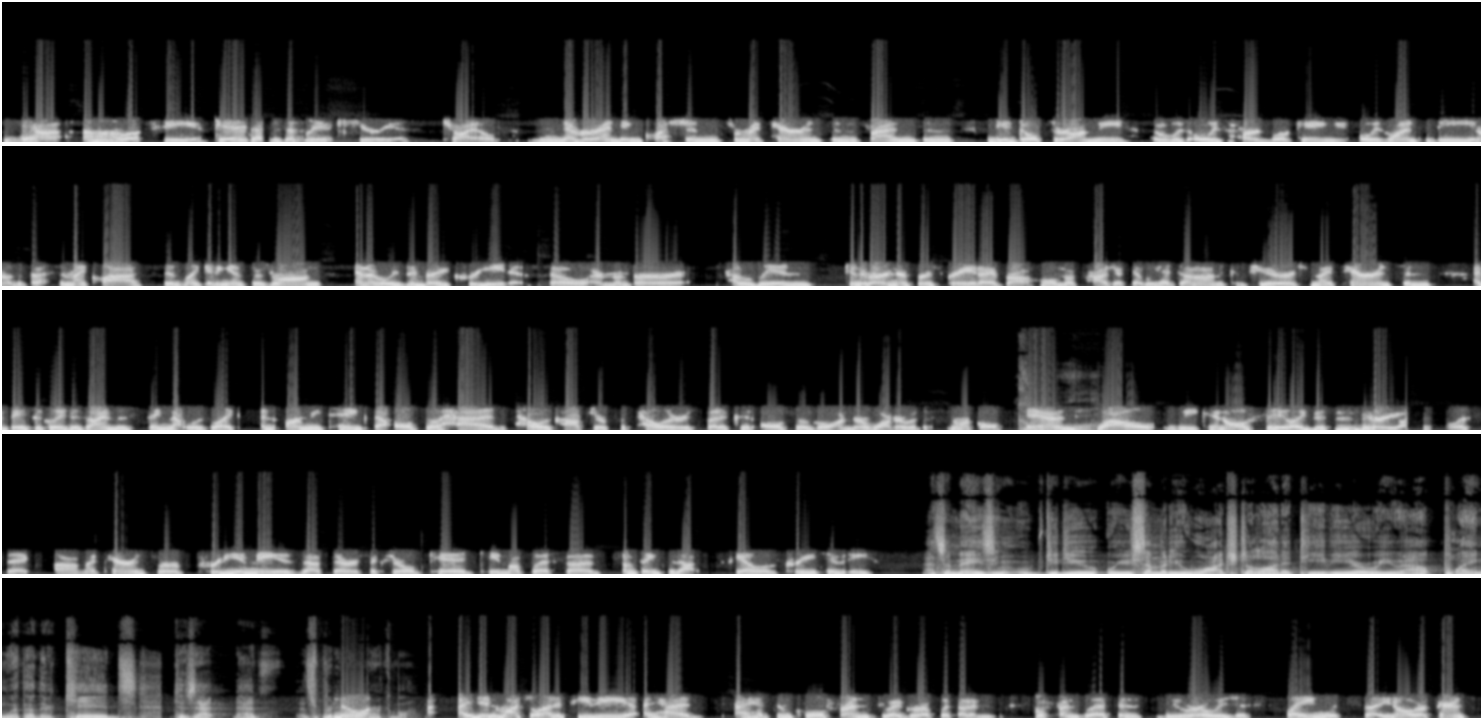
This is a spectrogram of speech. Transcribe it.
Yeah, uh, let's see. Kid, I was definitely a curious child. Never ending questions from my parents and friends and the adults around me. It was always hardworking, always wanted to be, you know, the best in my class, didn't like getting answers wrong. And I've always been very creative. So I remember probably in kindergarten or first grade, I brought home a project that we had done on a computer to my parents and I basically designed this thing that was like an army tank that also had helicopter propellers, but it could also go underwater with a snorkel. Cool. And while we can all say like this is very unrealistic, uh, my parents were pretty amazed that their six year old kid came up with uh, something to that scale of creativity. That's amazing. Did you were you somebody who watched a lot of TV, or were you out playing with other kids? Because that that that's pretty no, remarkable. I didn't watch a lot of TV. I had I had some cool friends who I grew up with that I'm still friends with, and we were always just playing with, you know, our parents.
